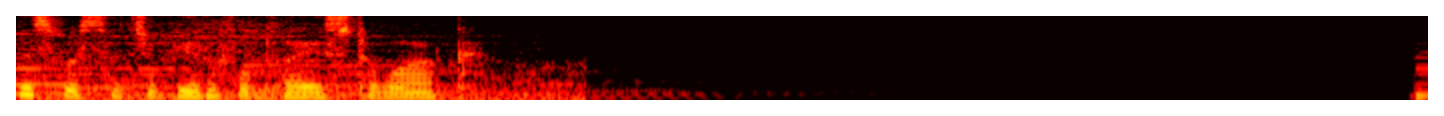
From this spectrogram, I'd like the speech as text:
This was such a beautiful place to walk. Here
